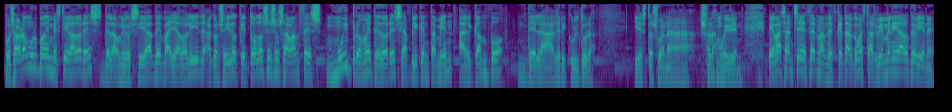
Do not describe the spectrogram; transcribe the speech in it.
Pues ahora un grupo de investigadores de la Universidad de Valladolid ha conseguido que todos esos avances muy prometedores se apliquen también al campo de la agricultura. Y esto suena, suena muy bien. Eva Sánchez Hernández, ¿qué tal? ¿Cómo estás? Bienvenida a lo que viene.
